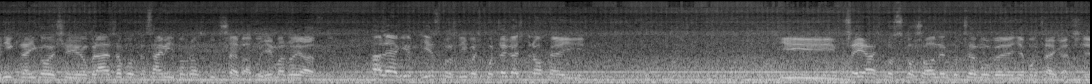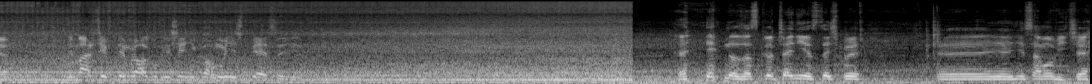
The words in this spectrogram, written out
to nikt na nikogo się nie obraża, bo czasami po prostu trzeba, bo nie ma dojazdu. Ale jak jest- możliwość poczekać trochę i, i przejechać po skoszonym, to czemu by nie poczekać, nie? Tym bardziej w tym roku, gdzie się nikomu nie śpieszy, nie? No zaskoczeni jesteśmy e, niesamowicie.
